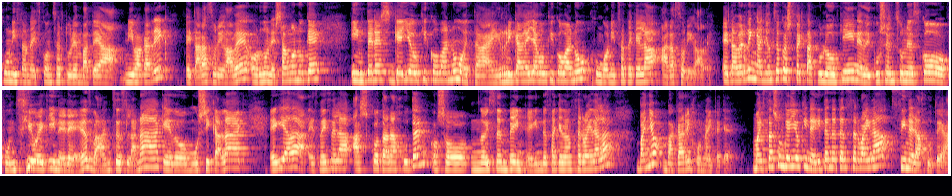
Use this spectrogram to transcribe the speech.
jun izan naiz kontzerturen batea ni bakarrik, eta arazuri gabe, orduan esango nuke, interes gehiago ukiko banu eta irrika gehiago ukiko banu jungo nitzatekela arazori gabe. Eta berdin gainontzeko espektakuloekin edo ikusentzunezko funtzioekin ere, ez? Ba, antzez lanak edo musikalak, egia da, ez naizela askotara juten, oso noizen behin egin dezakedan zerbait dela, baino bakarri jun naiteke. Maiztasun gehiokin egiten duten zerbait da zinera jutea.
